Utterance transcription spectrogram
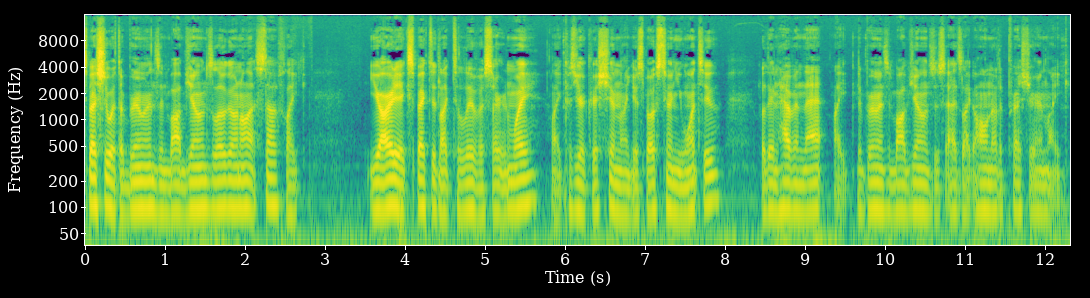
especially with the Bruins and Bob Jones logo and all that stuff, like you're already expected like to live a certain way, like because you're a Christian, like you're supposed to and you want to, but then having that like the Bruins and Bob Jones just adds like a whole nother pressure and like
